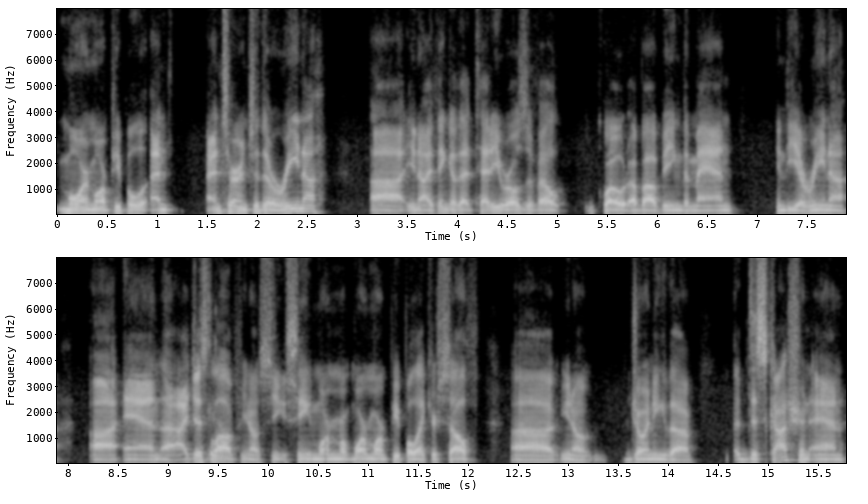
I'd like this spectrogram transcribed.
more and more people, and enter into the arena uh, you know, I think of that Teddy Roosevelt quote about being the man in the arena. Uh, and uh, I just love, you know, see, seeing more, more, more and more people like yourself, uh, you know, joining the discussion. And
